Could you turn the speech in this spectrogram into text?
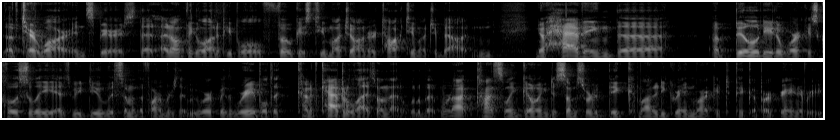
of terroir in spirits that I don't think a lot of people focus too much on or talk too much about. And you know, having the ability to work as closely as we do with some of the farmers that we work with, we're able to kind of capitalize on that a little bit. We're not constantly going to some sort of big commodity grain market to pick up our grain every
